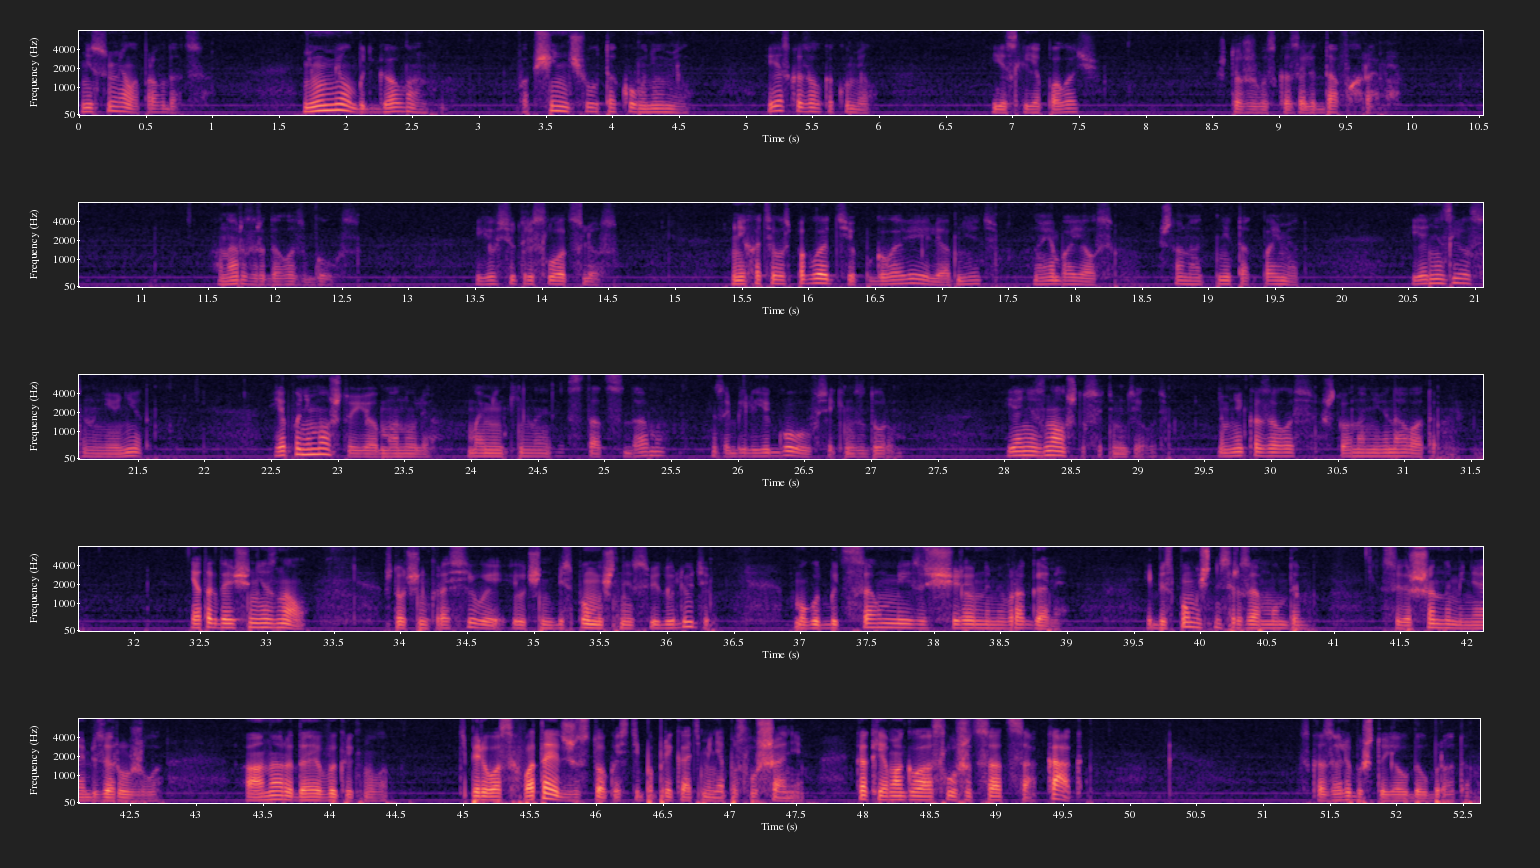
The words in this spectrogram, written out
Не сумел оправдаться. Не умел быть галантным. Вообще ничего такого не умел. И я сказал, как умел. Если я палач, что же вы сказали «да» в храме? Она разрыдалась в голос. Ее всю трясло от слез. Мне хотелось погладить ее по голове или обнять, но я боялся, что она не так поймет. Я не злился на нее, нет. Я понимал, что ее обманули. Маменькины статс-дамы забили ей голову всяким здором. Я не знал, что с этим делать, но мне казалось, что она не виновата. Я тогда еще не знал, что очень красивые и очень беспомощные с виду люди – могут быть самыми изощренными врагами, и беспомощность Розамунды совершенно меня обезоружила, а она, рыдая, выкрикнула. «Теперь у вас хватает жестокости попрекать меня послушанием? Как я могла ослушаться отца? Как?» Сказали бы, что я убил брата.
